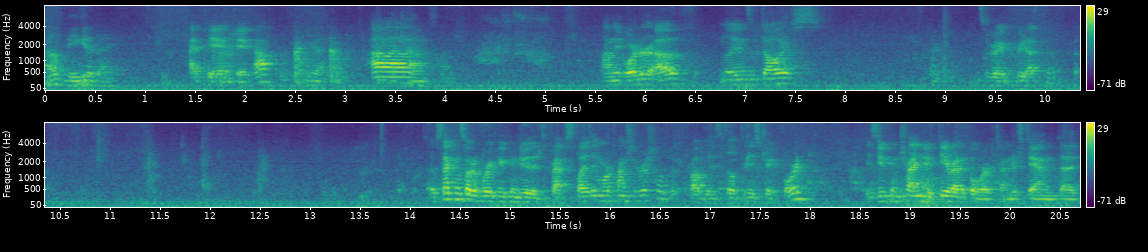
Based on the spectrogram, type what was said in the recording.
How big are they? IPA and JPAL Yeah. Uh, on the order of millions of dollars. It's a very crude estimate. But. So the second sort of work you can do that's perhaps slightly more controversial, but probably still pretty straightforward, is you can try and do theoretical work to understand the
